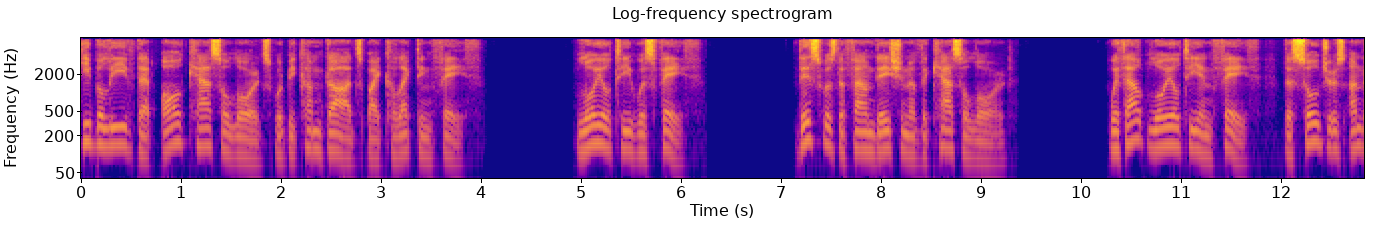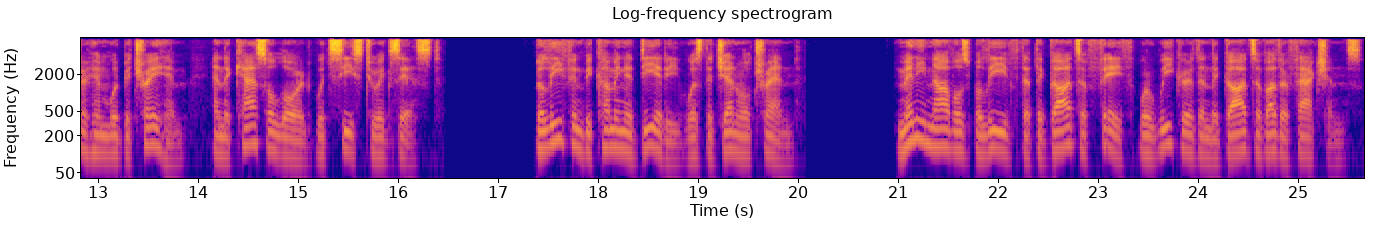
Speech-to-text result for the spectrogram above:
He believed that all castle lords would become gods by collecting faith. Loyalty was faith. This was the foundation of the castle lord. Without loyalty and faith, the soldiers under him would betray him, and the castle lord would cease to exist. Belief in becoming a deity was the general trend. Many novels believed that the gods of faith were weaker than the gods of other factions.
